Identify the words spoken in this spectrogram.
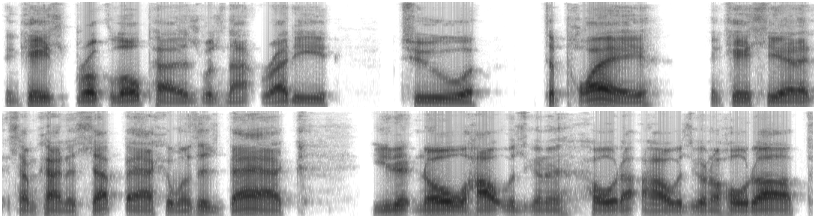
in case Brook Lopez was not ready to to play in case he had some kind of setback and with his back you didn't know how it was going to hold up, how it was going to hold up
